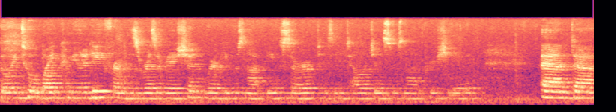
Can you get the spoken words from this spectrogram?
going to a white community from his reservation where he was not being served, his intelligence was not appreciated. And uh,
